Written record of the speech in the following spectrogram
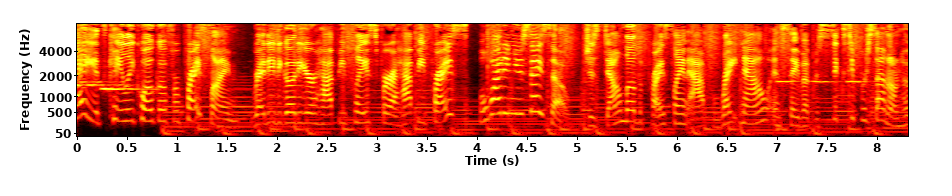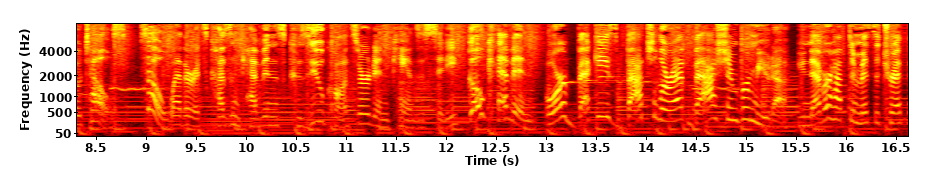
Hey, it's Kaley Cuoco for Priceline. Ready to go to your happy place for a happy price? Well, why didn't you say so? Just download the Priceline app right now and save up to 60% on hotels. So, whether it's Cousin Kevin's Kazoo concert in Kansas City, go Kevin, or Becky's Bachelorette Bash in Bermuda, you never have to miss a trip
